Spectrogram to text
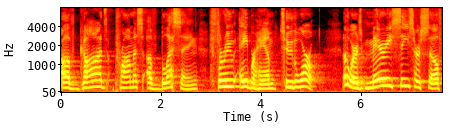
of God's promise of blessing through Abraham to the world. In other words, Mary sees herself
